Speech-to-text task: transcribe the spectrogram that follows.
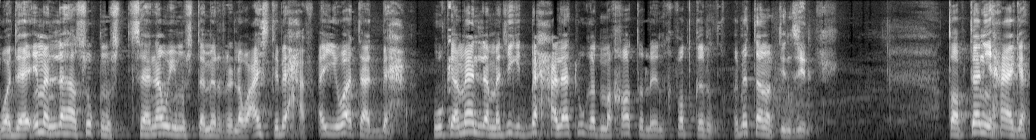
ودائما لها سوق ثانوي مستمر لو عايز تبيعها في أي وقت هتبيعها. وكمان لما تيجي تبيعها لا توجد مخاطر لإنخفاض قيمتها قيمتها ما بتنزلش. طب تاني حاجة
